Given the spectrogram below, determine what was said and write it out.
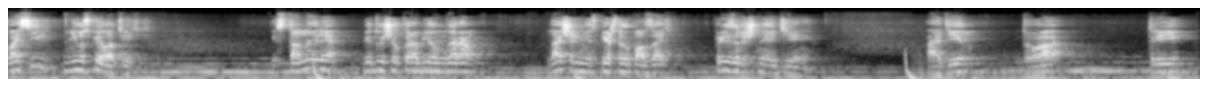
Василь не успел ответить. Из тоннеля, ведущего к Воробьевым горам, начали неспешно выползать призрачные тени. Один, два, три,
